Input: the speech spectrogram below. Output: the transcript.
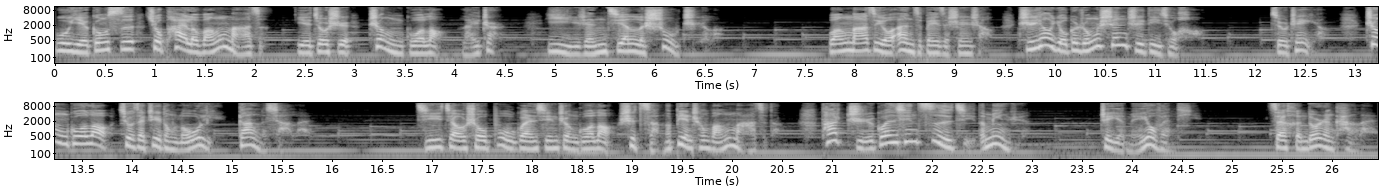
物业公司就派了王麻子，也就是郑国老来这儿，一人兼了数职了。王麻子有案子背在身上。只要有个容身之地就好。就这样，郑国烙就在这栋楼里干了下来。吉教授不关心郑国烙是怎么变成王麻子的，他只关心自己的命运，这也没有问题。在很多人看来，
